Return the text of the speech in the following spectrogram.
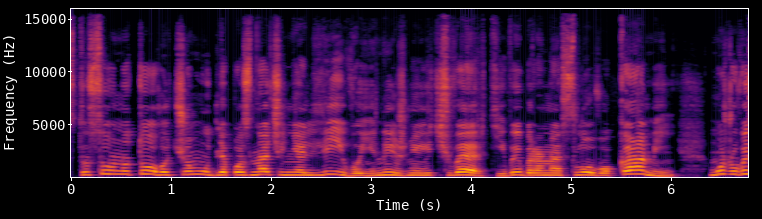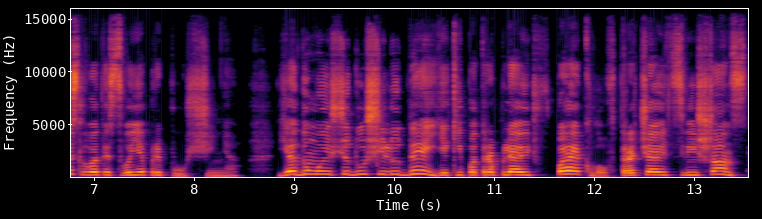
Стосовно того, чому для позначення лівої нижньої чверті вибране слово камінь, можу висловити своє припущення. Я думаю, що душі людей, які потрапляють в пекло, втрачають свій шанс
